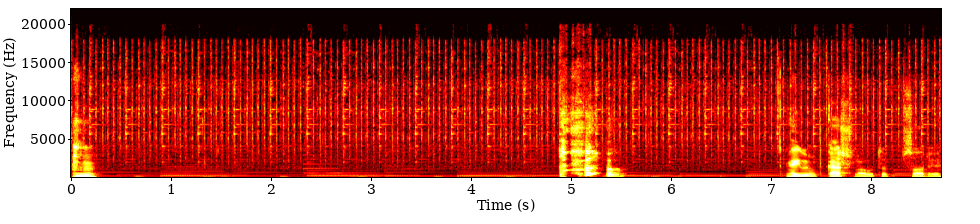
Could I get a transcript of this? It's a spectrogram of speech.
Jakbym kaszlał, to sorry.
